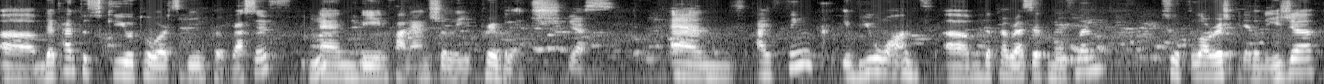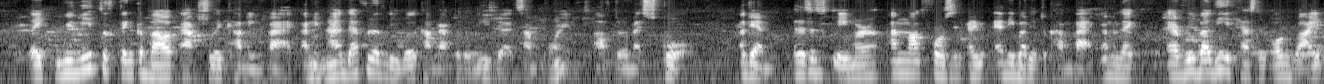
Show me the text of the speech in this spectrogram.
um, they tend to skew towards being progressive Mhm. and being financially privileged. Yes. And I think if you want um, the progressive movement to flourish in Indonesia, like we need to think about actually coming back. I mean, I definitely will come back to Indonesia at some point after my school. Again, as a disclaimer, I'm not forcing anybody to come back. I mean, like everybody has their own right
